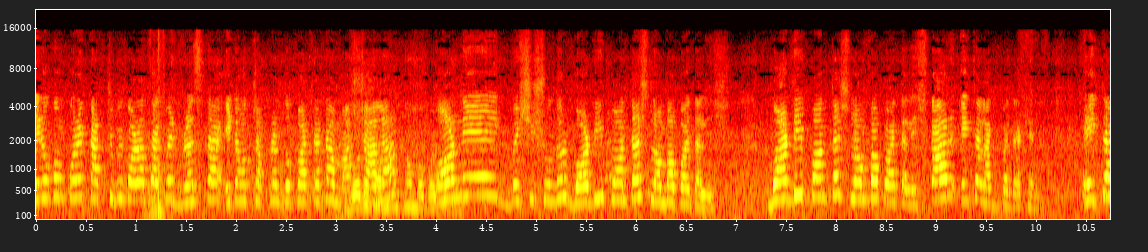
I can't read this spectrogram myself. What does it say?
এরকম করে কাটচুপি করা থাকবে ড্রেসটা এটা হচ্ছে আপনার দোপাট্টাটা মাশাআল্লাহ। অনেক বেশি সুন্দর বডি পঞ্চাশ লম্বা পঁয়তাল্লিশ। বডি পঞ্চাশ লম্বা পঁয়তাল্লিশ। কার এটা লাগবে দেখেন? এইটা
